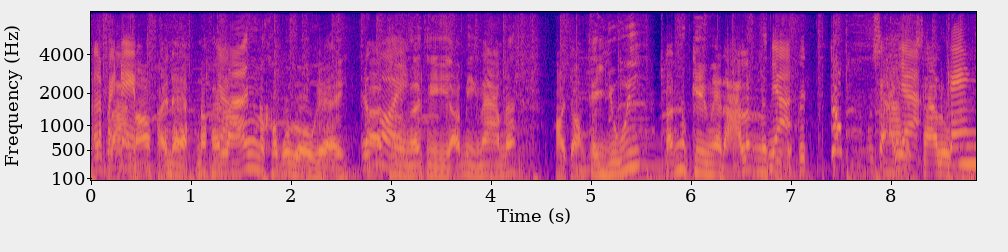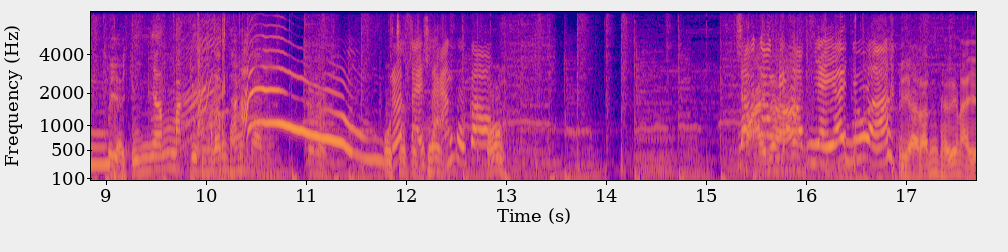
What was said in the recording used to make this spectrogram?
Là phải đẹp. nó phải đẹp nó phải Dạ. láng nó không có gồ ghề Đúng rồi. thường ấy thì ở miền nam đó họ chọn cây dúi đánh nó kêu nghe đã lắm nó kêu Dạ. một cái cốc nó xa Dạ. xa luôn. Can- bây giờ chú nhắm mắt chú không đánh thắng con. Cái. Ôi, rất tài sản của con. Ôi, đó con hả? học gì á chú ạ? Bây giờ đánh thử cái này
